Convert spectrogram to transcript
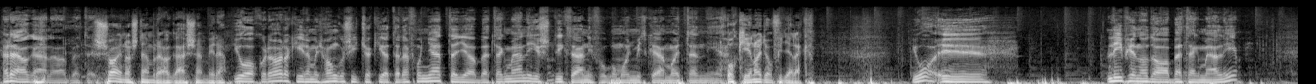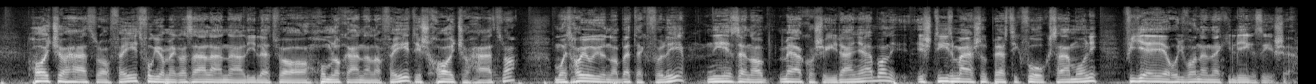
reagál-e a beteg? Sajnos nem reagál semmire. Jó, akkor arra kérem, hogy hangosítsa ki a telefonját, tegye a beteg mellé, és diktálni fogom, hogy mit kell majd tennie. Oké, nagyon figyelek. Jó, ö, lépjen oda a beteg mellé, hajtsa hátra a fejét, fogja meg az állánál, illetve a homlokánál a fejét, és hajtsa hátra, majd hajoljon a beteg fölé, nézzen a melkasa irányában, és 10 másodpercig fogok számolni, figyelje, hogy van-e neki légzése.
